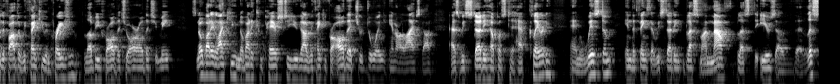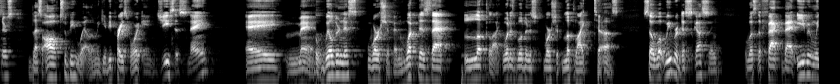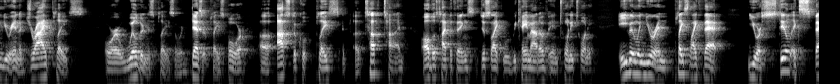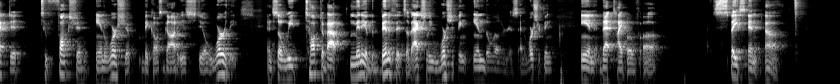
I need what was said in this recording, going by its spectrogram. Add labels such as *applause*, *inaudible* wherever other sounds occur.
Heavenly Father, we thank you and praise you. Love you for all that you are, all that you mean. There's nobody like you, nobody compares to you, God. We thank you for all that you're doing in our lives, God. As we study, help us to have clarity and wisdom in the things that we study. Bless my mouth, bless the ears of the listeners, bless all to be well. And we give you praise for it in Jesus' name. Amen. Wilderness worship. And what does that look like? What does wilderness worship look like to us? So, what we were discussing was the fact that even when you're in a dry place or a wilderness place or a desert place or a obstacle place, a tough time, all those type of things, just like we came out of in 2020, even when you're in a place like that, you are still expected to function in worship because God is still worthy. And so we talked about many of the benefits of actually worshiping in the wilderness and worshiping in that type of uh, space and uh,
